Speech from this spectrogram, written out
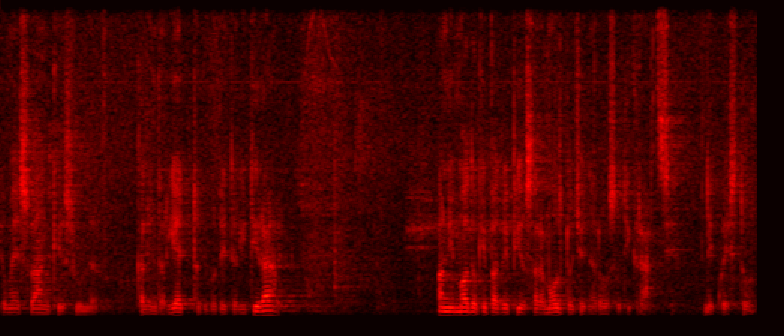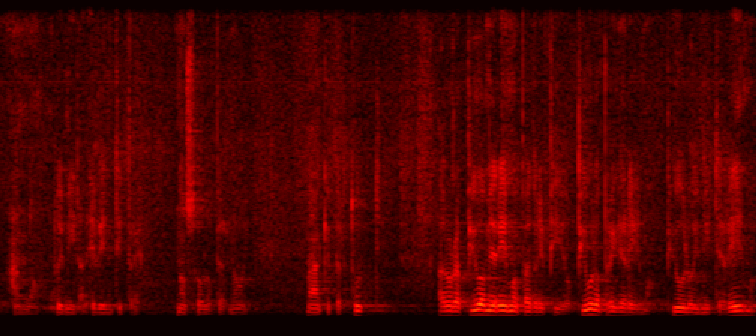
che ho messo anche sul calendarietto che potete ritirare, fanno in modo che Padre Pio sarà molto generoso di grazie di questo anno 2023, non solo per noi, ma anche per tutti. Allora più ameremo Padre Pio, più lo pregheremo, più lo imiteremo,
